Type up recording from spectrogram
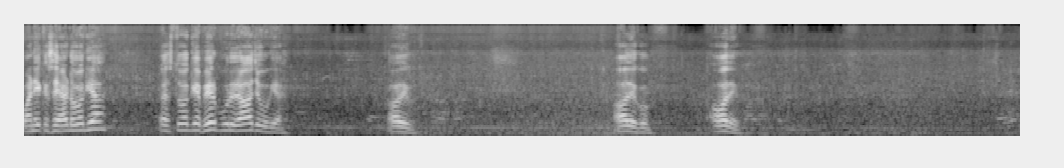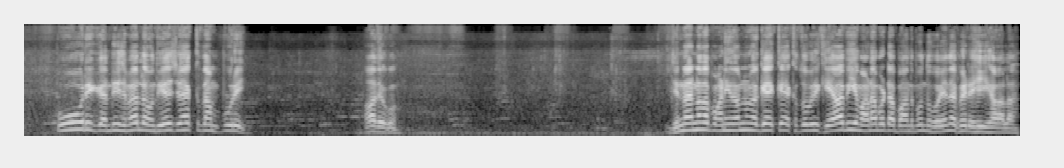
ਪਾਣੀ ਇੱਕ ਸਾਈਡ ਹੋ ਗਿਆ, ਇਸ ਤੋਂ ਅੱਗੇ ਫਿਰ ਪੂਰੀ ਰਾਹ 'ਚ ਹੋ ਗਿਆ। ਆ ਦੇਖੋ। ਆ ਦੇਖੋ। ਆ ਦੇਖੋ। ਪੂਰੀ ਗੰਦੀ ਸਮੈਲ ਆਉਂਦੀ ਹੈ ਜਿਵੇਂ ਇੱਕਦਮ ਪੂਰੀ। ਆ ਦੇਖੋ। ਜਿੰਨਾ ਇਹਨਾਂ ਦਾ ਪਾਣੀ ਉਹਨਾਂ ਨੂੰ ਅੱਗੇ ਇੱਕ ਇੱਕ ਦੋ ਵਾਰੀ ਕਿਹਾ ਵੀ ਇਹ ਮਾੜਾ ਮੋਟਾ ਬੰਦ ਬੰਦ ਹੋ ਜਾਂਦਾ, ਫਿਰ ਇਹੀ ਹਾਲ ਆ।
